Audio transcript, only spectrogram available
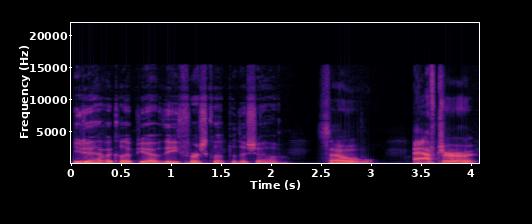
You do have a clip. You have the first clip of the show. So after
